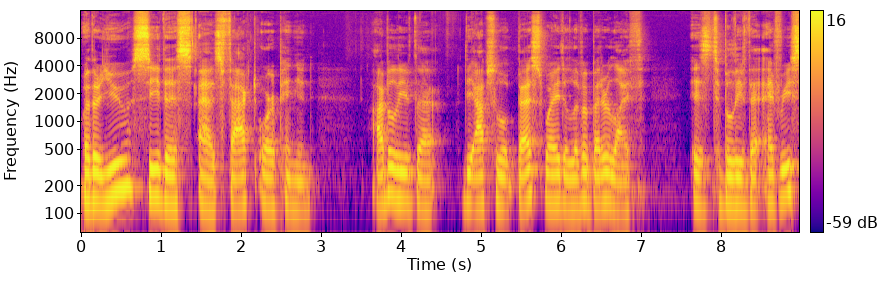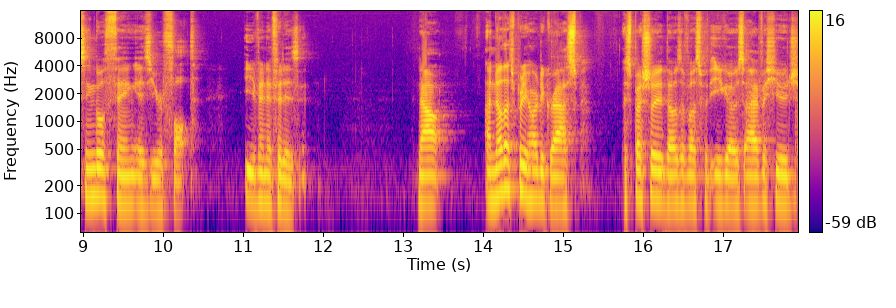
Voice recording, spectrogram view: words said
Whether you see this as fact or opinion, I believe that the absolute best way to live a better life is to believe that every single thing is your fault, even if it isn't. Now, I know that's pretty hard to grasp especially those of us with egos. I have a huge,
